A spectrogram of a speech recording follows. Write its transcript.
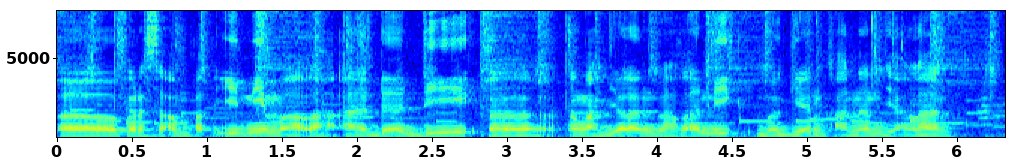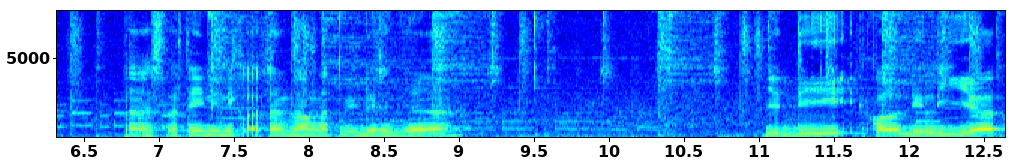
uh, Versa 4 ini malah ada di uh, tengah jalan bahkan di bagian kanan jalan. Nah seperti ini nih kelihatan banget bedanya. Jadi kalau dilihat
